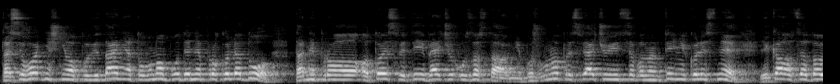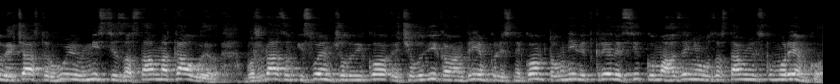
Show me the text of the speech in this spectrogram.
Та сьогоднішнє оповідання то воно буде не про коляду, та не про отой святий вечір у заставні, бо ж воно присвячується Валентині Колісник, яка оце довгий час торгує в місті заставна кавою. Бо ж разом із своїм чоловіко, чоловіком Андрієм Колісником, то вони відкрили сітку магазинів у заставнівському ринку.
